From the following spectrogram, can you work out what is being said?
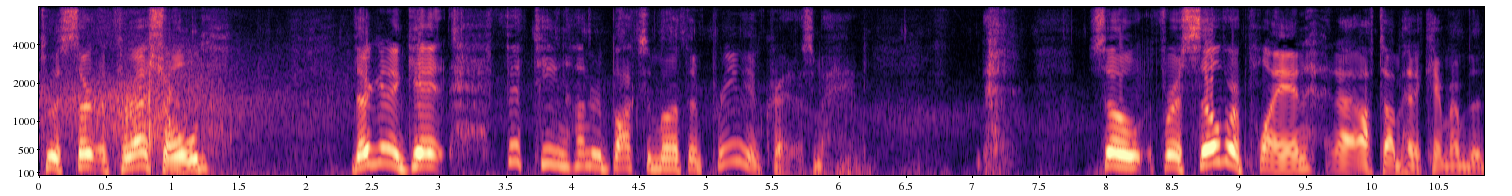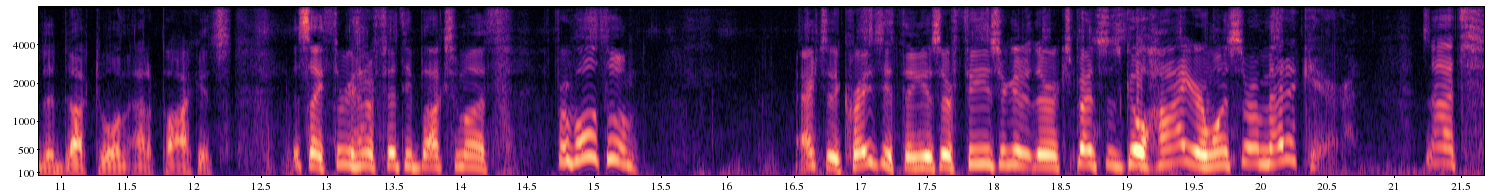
to a certain threshold, they're going to get 1500 bucks a month in premium credits, man. So for a silver plan, and I, off the top of my head, I can't remember the deductible and out of pockets. It's like 350 bucks a month for both of them. Actually, the crazy thing is their fees are going their expenses go higher once they're on Medicare. Nuts.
